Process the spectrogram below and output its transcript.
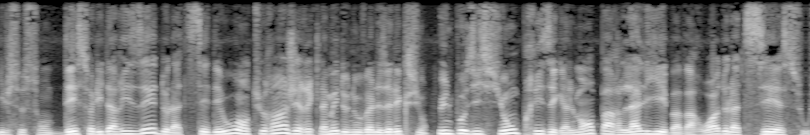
ils se sont désolidarisés de la CDU en Thuringe et réclamé de nouvelles élections. Une position prise également par l'allié bavarois de la CSU.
